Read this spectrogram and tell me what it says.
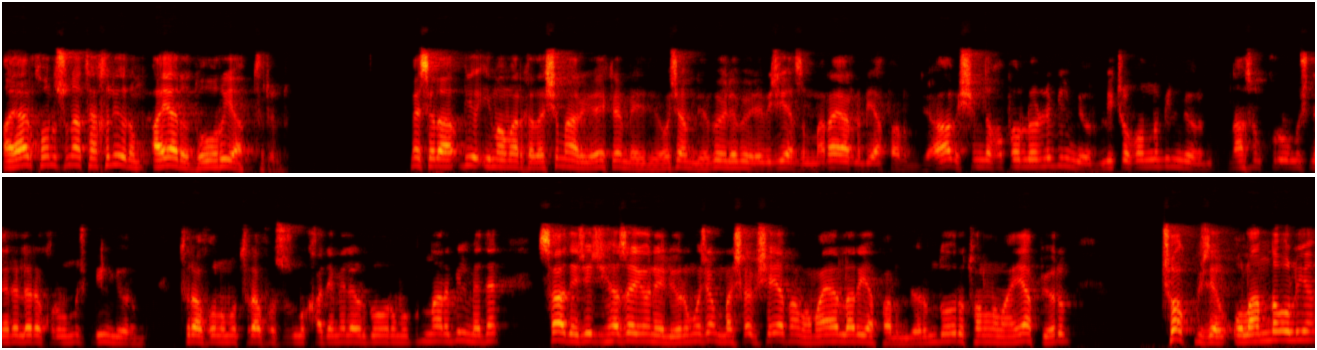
Ayar konusuna takılıyorum. Ayarı doğru yaptırın. Mesela bir imam arkadaşım arıyor. Ekrem Bey diyor. Hocam diyor böyle böyle bir cihazım var. Ayarını bir yapalım diyor. Abi şimdi hoparlörünü bilmiyorum. Mikrofonunu bilmiyorum. Nasıl kurulmuş, nerelere kurulmuş bilmiyorum. Trafolu mu, trafosuz mu, kademeler doğru mu bunları bilmeden sadece cihaza yöneliyorum. Hocam başka bir şey yapamam. Ayarları yapalım diyorum. Doğru tonlamayı yapıyorum. Çok güzel olan da oluyor.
